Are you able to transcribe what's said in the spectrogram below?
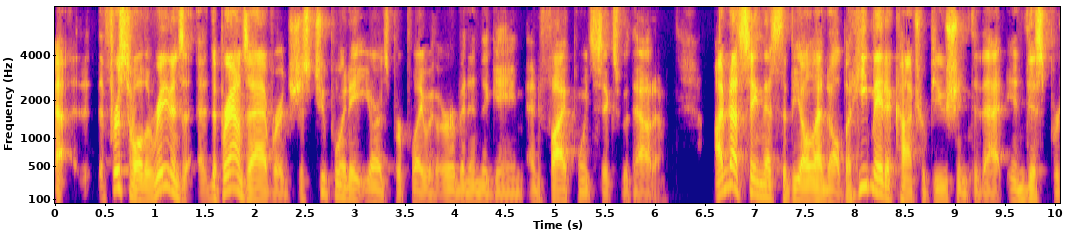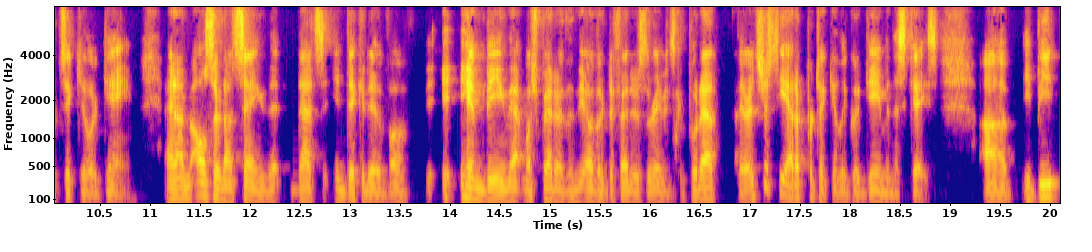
Uh, first of all, the Ravens, the Browns average just 2.8 yards per play with Urban in the game and 5.6 without him. I'm not saying that's the be all end all, but he made a contribution to that in this particular game. And I'm also not saying that that's indicative of him being that much better than the other defenders the Ravens could put out there. It's just he had a particularly good game in this case. Uh, he beat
